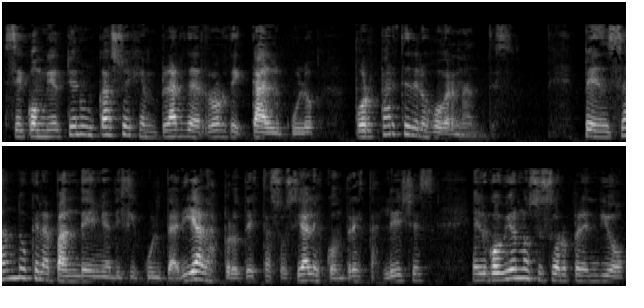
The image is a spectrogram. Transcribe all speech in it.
Se convirtió en un caso ejemplar de error de cálculo por parte de los gobernantes. Pensando que la pandemia dificultaría las protestas sociales contra estas leyes, el gobierno se sorprendió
